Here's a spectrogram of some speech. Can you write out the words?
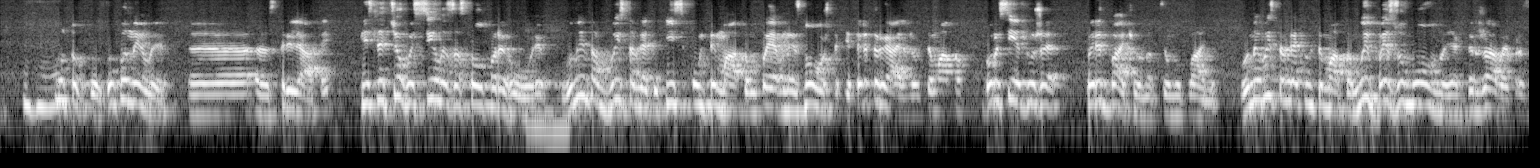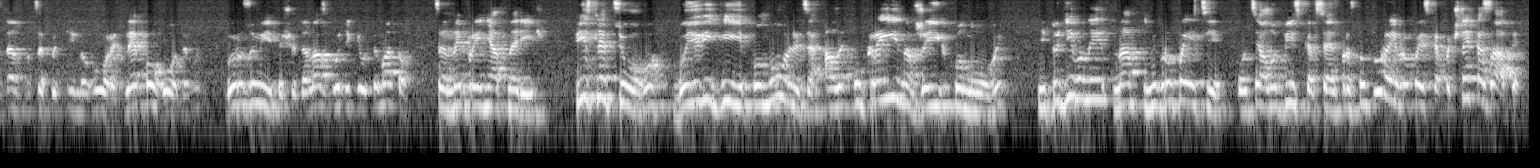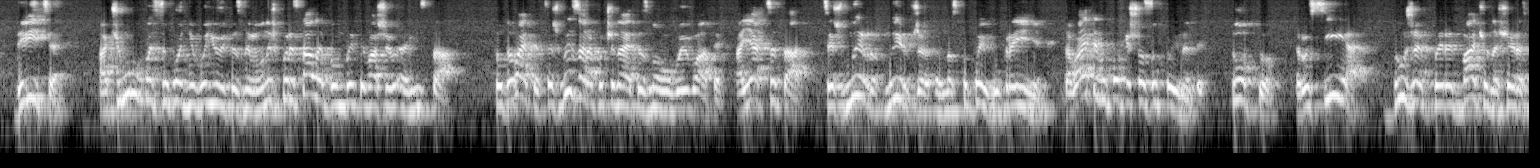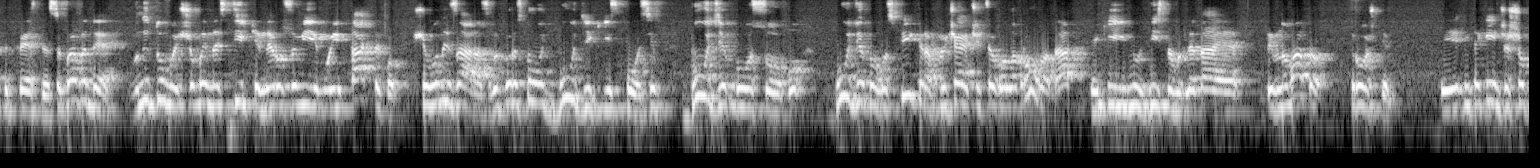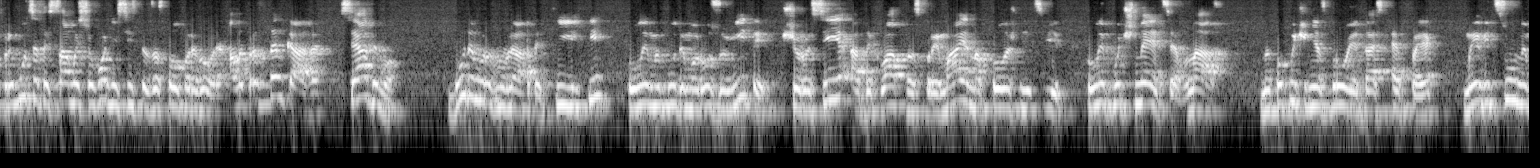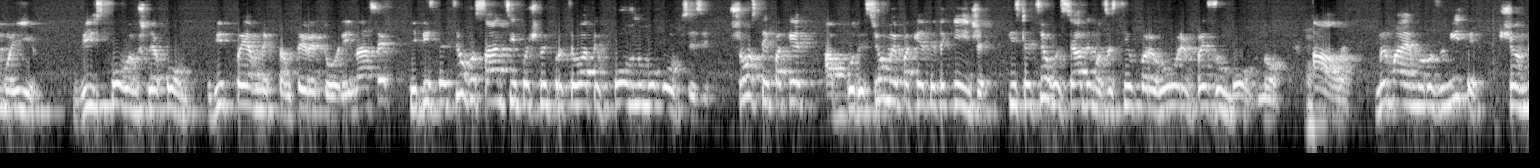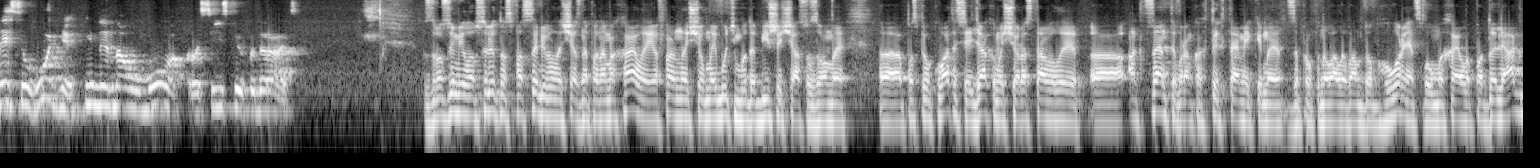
Ну тобто зупинили е, е, стріляти. Після цього сіли за стол переговорів. Вони там виставлять якийсь ультиматум, певний знову ж таки територіальний ультиматум. Бо Росія дуже передбачувана в цьому плані. Вони виставлять ультиматум. Ми безумовно, як держава, і президент про це постійно говорить, не погодимось. Ви розумієте, що для нас будь-який ультиматум це неприйнятна річ. Після цього бойові дії поновляться, але Україна вже їх поновить. І тоді вони нам, європейці, оця лобійська вся інфраструктура європейська почне казати: дивіться, а чому ви сьогодні воюєте з ними? Вони ж перестали бомбити ваші е, міста. То давайте, це ж ви зараз починаєте знову воювати. А як це так? Це ж мир, мир вже наступив в Україні. Давайте ви поки що зупините. Тобто Росія дуже передбачена, ще раз підкреслюю, себе веде. Вони думають, що ми настільки не розуміємо їх тактику, що вони зараз використовують будь-який спосіб, будь-яку особу, будь-якого спікера, включаючи цього Лаврова, да, який ну дійсно виглядає дивновато трошки. І, і таке інше, щоб примусити саме сьогодні сісти за стол переговорів. Але президент каже: сядемо, будемо розмовляти тільки коли ми будемо розуміти, що Росія адекватно сприймає навколишній світ. Коли почнеться в нас накопичення зброї дасть ефект, ми відсунемо їх військовим шляхом від певних там територій наших, і після цього санкції почнуть працювати в повному обсязі. Шостий пакет, а буде сьомий пакет і таке інше. Після цього сядемо за стіл переговорів безумовно. Але ми маємо розуміти, що не сьогодні і не на умовах Російської Федерації. Зрозуміло, абсолютно спасибі величезне, пане Михайло. Я впевнений, що в майбутньому буде більше часу з вами е, поспілкуватися. І Дякуємо, що розставили е, акценти в рамках тих тем, які ми запропонували вам до обговорення. Це був Михайло Подоляк.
